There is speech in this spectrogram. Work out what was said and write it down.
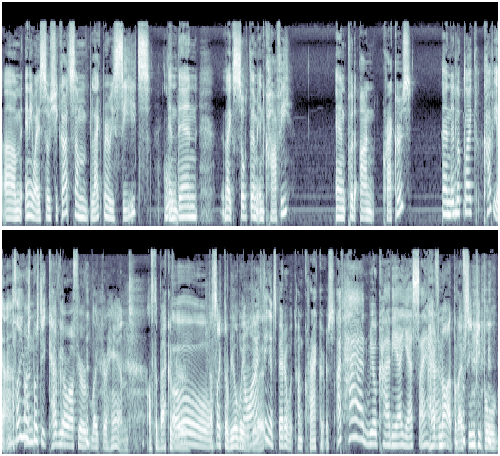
Um, anyway, so she got some blackberry seeds and then like soaked them in coffee and put on crackers, and it mm. looked like caviar. I thought you were supposed to eat caviar off your like your hand, off the back of your. Oh. That's like the real way Oh. No, to do I it. think it's better with, on crackers. I've had real caviar. Yes, I I have. have not, but I've seen people.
